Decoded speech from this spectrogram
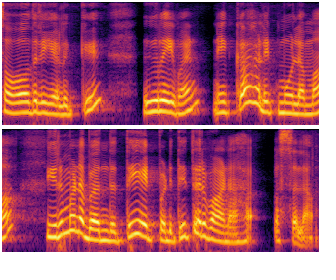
சகோதரிகளுக்கு இறைவன் நிக்கா ஹலிட் மூலமாக திருமண பந்தத்தை ஏற்படுத்தி தருவானாக. வசலாம்.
